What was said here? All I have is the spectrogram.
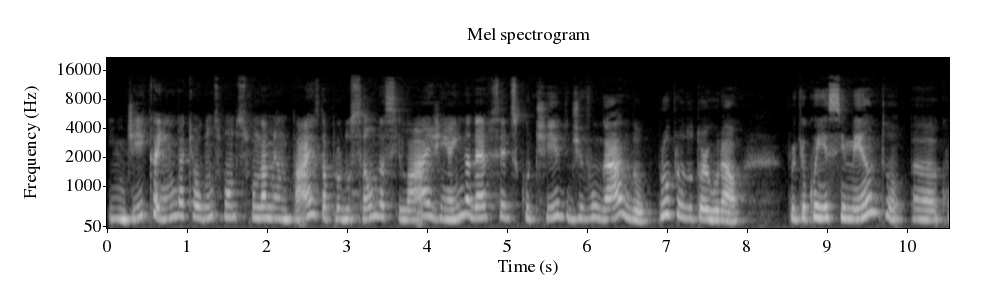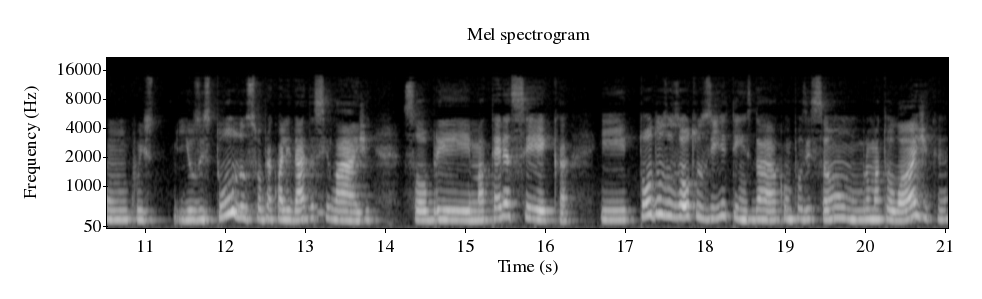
indica ainda que alguns pontos fundamentais da produção da silagem ainda deve ser discutido e divulgado para o produtor rural, porque o conhecimento uh, com, com, e os estudos sobre a qualidade da silagem, sobre matéria seca e todos os outros itens da composição bromatológica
